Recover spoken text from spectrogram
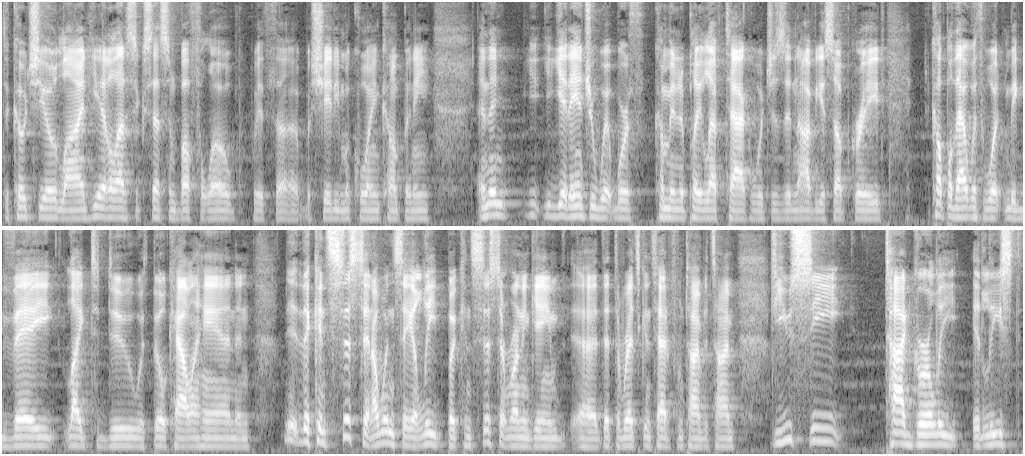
to coach the O line, he had a lot of success in Buffalo with uh, with Shady McCoy and company. And then you, you, get Andrew Whitworth coming in to play left tackle, which is an obvious upgrade. Couple that with what McVay liked to do with Bill Callahan and the consistent, I wouldn't say elite, but consistent running game uh, that the Redskins had from time to time. Do you see Todd Gurley at least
